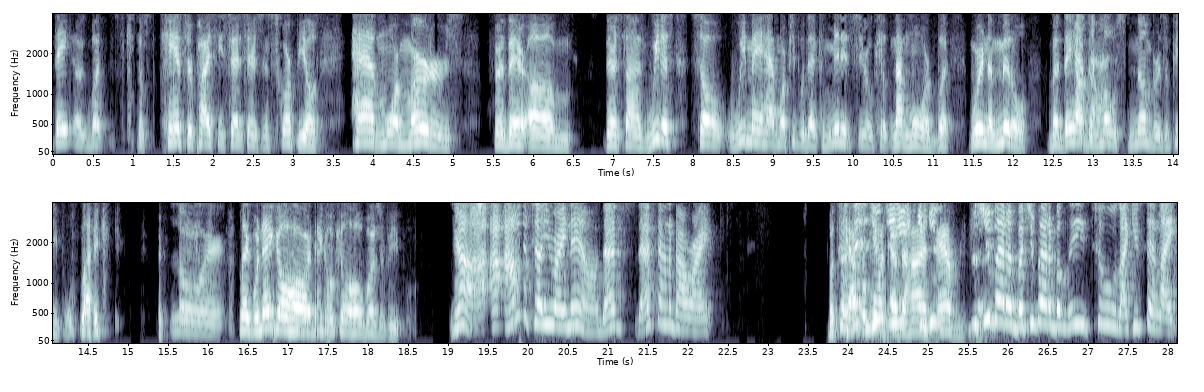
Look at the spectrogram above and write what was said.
they uh, but the cancer pisces sagittarius and scorpios have more murders for their um their signs we just so we may have more people that committed serial kill not more but we're in the middle but they have the most numbers of people like Lord. like when they go hard they go kill a whole bunch of people Yeah, I, I, I'm gonna tell you right now. That's that sound about right. but 'Cause it- you- capricorns have the highest you- average But you better, but you better believe too, like you said, like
